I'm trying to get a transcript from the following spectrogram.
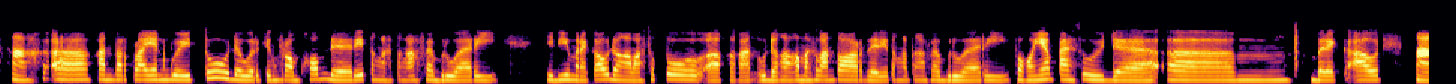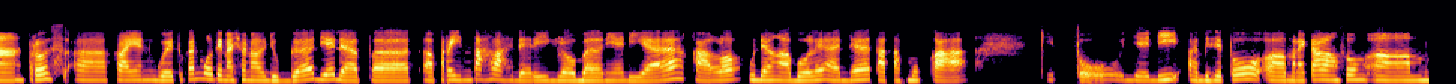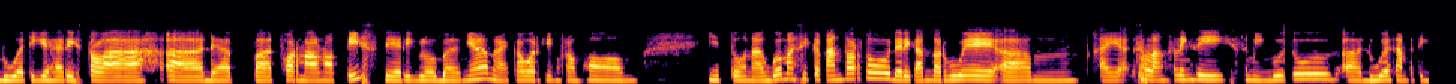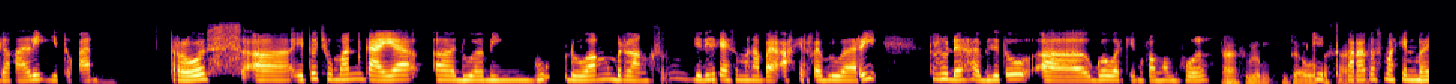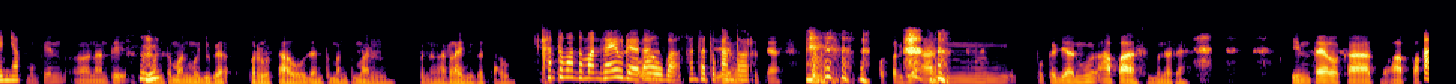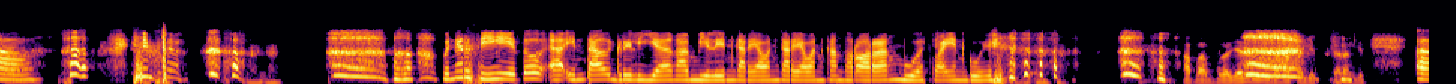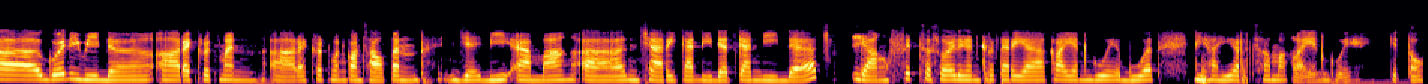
Nah, eh, kantor klien gue itu udah working from home dari tengah-tengah Februari. Jadi mereka udah nggak masuk tuh eh, ke kan, udah nggak masuk kantor dari tengah-tengah Februari. Pokoknya pas udah em, breakout. Nah, terus eh, klien gue itu kan multinasional juga, dia dapat eh, perintah lah dari globalnya dia kalau udah nggak boleh ada tatap muka gitu. Jadi abis itu eh, mereka langsung em, dua tiga hari setelah eh, dapat formal notice dari globalnya mereka working from home gitu. Nah gue masih ke kantor tuh dari kantor gue em, kayak selang-seling sih seminggu tuh eh, dua sampai tiga kali gitu kan. Terus eh, itu cuman kayak eh, dua minggu doang berlangsung. Jadi kayak cuma sampai akhir Februari. Terus udah habis itu eh, gue working from home full Nah, sebelum jauh ke gitu. Karena sana, terus makin banyak. mungkin eh, nanti Hmm? teman-temanmu juga perlu tahu dan teman-teman pendengar lain juga tahu. Kan teman-teman saya udah Oh, tahu udah pak, kan satu Iya, kantor. maksudnya pekerjaan pekerjaanmu apa sebenarnya? Intel kah atau Ah, apakah? Intel. Bener sih itu eh, Intel gerilya ngambilin karyawan-karyawan kantor orang buat klien gue. Apa pekerjaan di bidang apa gitu sekarang gitu? Eh, gue di bidang eh, rekrutmen, eh, rekrutmen consultant. Jadi emang eh, cari kandidat-kandidat yang fit sesuai dengan kriteria klien gue buat di hire sama klien gue gitu.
